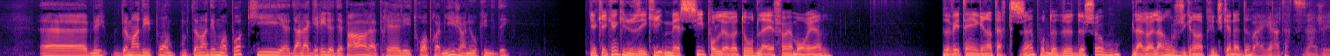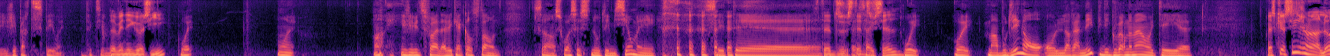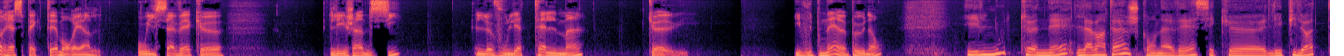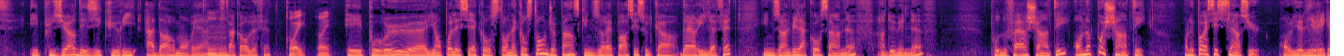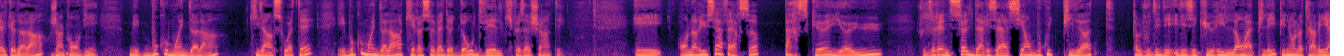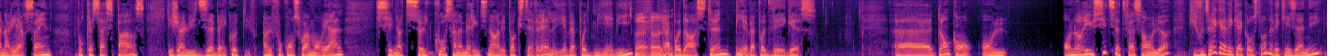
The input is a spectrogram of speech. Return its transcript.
Euh, mais demandez demandez-moi pas qui est dans la grille de départ après les trois premiers, j'en ai aucune idée. Il y a quelqu'un qui nous écrit Merci pour le retour de la F1 à Montréal. Vous avez été un grand artisan pour de, de- de ça, vous? De la relance du Grand Prix du Canada? Ben, grand artisan, j'ai, participé, oui, Vous effectivement. avez négocié? Oui. Oui. Oui, j'ai eu du fun avec Ecclestone. Ça, en soi, c'est une autre émission, mais c'était... C'était du- c'était ça- difficile? Oui, oui. Mais en bout de ligne, on, on l'a ramené, puis les gouvernements ont été... euh, Est-ce que ces gens-là respectaient Montréal? Ou ils savaient que les gens d'ici le voulaient tellement que ils vous tenaient un peu, non? Il nous tenait. L'avantage qu'on avait, c'est que les pilotes et plusieurs des écuries adorent Montréal. C'est encore le fait. Oui, oui. Et pour eux, euh, ils n'ont pas laissé Ecclestone. Ecclestone, je pense qu'il nous aurait passé sous le corps. D'ailleurs, il l'a fait. Il nous a enlevé la course en neuf, en 2009, pour nous faire chanter. On n'a pas chanté. On n'est pas resté silencieux. On lui a livré quelques dollars, j'en conviens, mais beaucoup moins de dollars qu'il en souhaitait et beaucoup moins de dollars qu'il recevait de d'autres villes qui faisaient chanter. Et on a réussi à faire ça parce qu'il y a eu, je vous dirais, une solidarisation. Beaucoup de pilotes, comme je vous dis, des, et des écuries l'ont appelé. Puis nous, on a travaillé en arrière-scène pour que ça se passe. Les gens lui disaient, ben écoute, il faut- un, il faut qu'on soit à Montréal. C'est notre seule course en Amérique du Nord. À l'époque, c'était vrai. là. Il n'y avait pas de Miami, Ouais, ouais, il n'y avait ouais. pas d'Austin, puis il n'y avait pas de Vegas. Euh, donc, on, on, on a réussi de cette façon-là. Puis je vous dirais qu'avec Ecclestone, avec les années,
